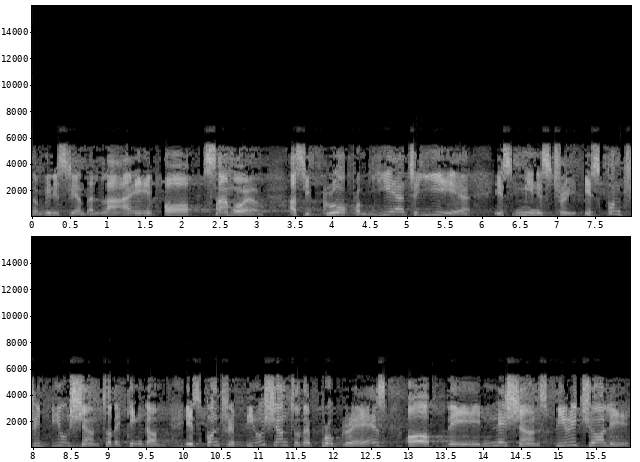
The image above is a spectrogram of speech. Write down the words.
the ministry and the life of Samuel, as he grew from year to year, his ministry, his contribution to the kingdom, his contribution to the progress of the nation spiritually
